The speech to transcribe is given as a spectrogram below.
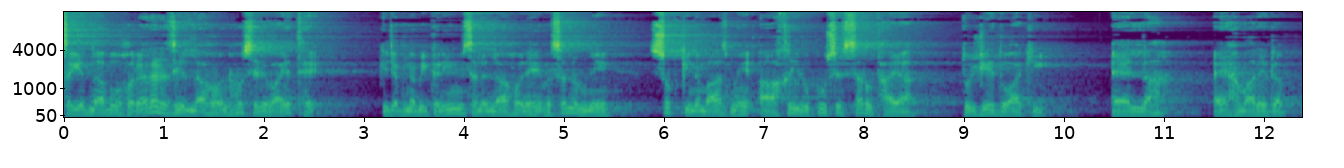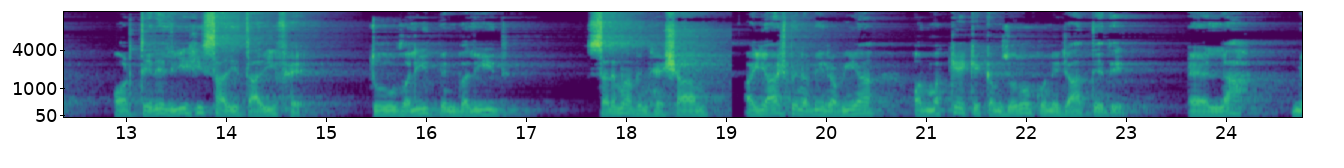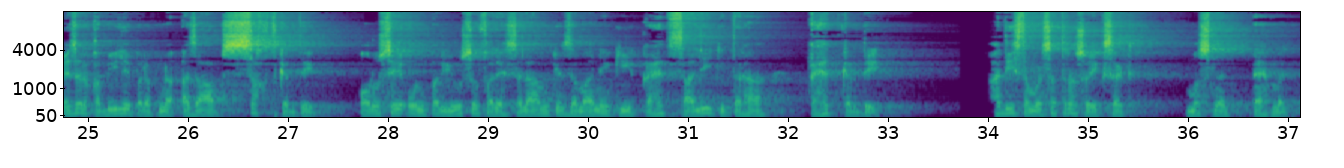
سیدنا ابو حریرہ رضی اللہ عنہ سے روایت ہے کہ جب نبی کریم صلی اللہ علیہ وسلم نے صبح کی نماز میں آخری رکوع سے سر اٹھایا تو یہ دعا کی، اے اللہ، اے ہمارے رب، اور تیرے لیے ہی ساری تعریف ہے۔ تو ولید بن ولید، سلمہ بن حشام عیاش بن نبی رویہ اور مکے کے کمزوروں کو نجات دے دے۔ اے اللہ مزر قبیلے پر اپنا عذاب سخت کر دے۔ اور اسے ان پر یوسف علیہ السلام کے زمانے کی قحط سالی کی طرح قحط کر دے۔ حدیث نمبر سترہ سو اکسٹھ، مسند احمد۔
